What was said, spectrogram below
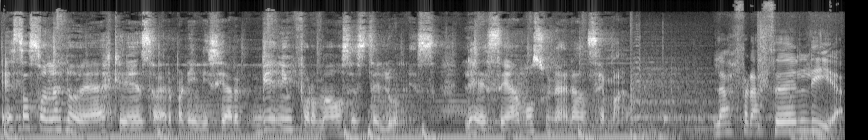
Estas son las novedades que deben saber para iniciar bien informados este lunes. Les deseamos una gran semana. La frase del día.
